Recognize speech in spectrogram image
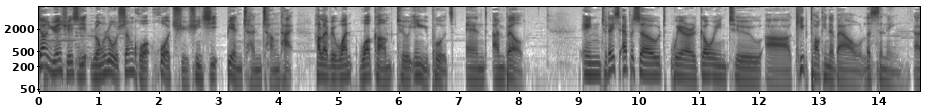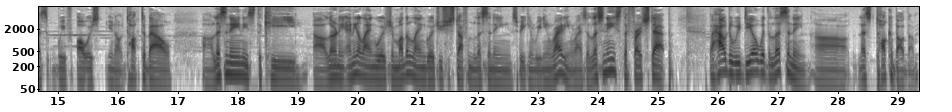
将语言学习融入生活，获取讯息变成常态。Hello everyone, welcome to 英语 铺子, and I'm Bill. In today's episode, we are going to uh, keep talking about listening, as we've always, you know, talked about. Uh, listening is the key. Uh, learning any language, your mother language, you should start from listening, speaking, reading, writing, right? So listening is the first step. But how do we deal with the listening? Uh, let's talk about them.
